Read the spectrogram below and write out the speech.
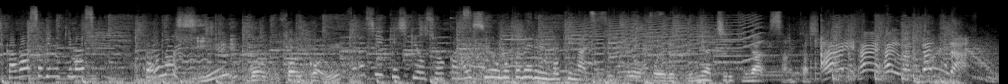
毎日鹿が遊びに来ます。楽しいが最下位新しい景色を紹介。廃止を求める動きが続きを超える国や地域が参加しはいはいはいわ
